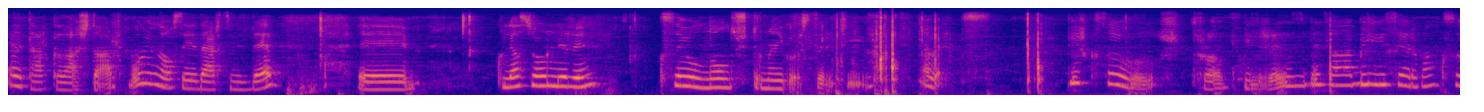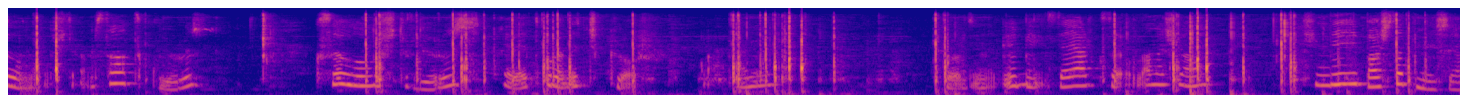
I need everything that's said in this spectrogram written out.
Evet arkadaşlar, bu Windows 7 dersimizde e, klasörlerin kısa yolunu oluşturmayı göstereceğim. Evet, bir kısa yol oluşturabiliriz. Mesela bilgisayarıma kısa yolunu oluşturalım. Sağ tıklıyoruz. Kısa yol oluştur diyoruz. Evet, burada çıkıyor. Zaten gördüğünüz gibi bilgisayar kısa yol ama şu an Şimdi başlat menüsüne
